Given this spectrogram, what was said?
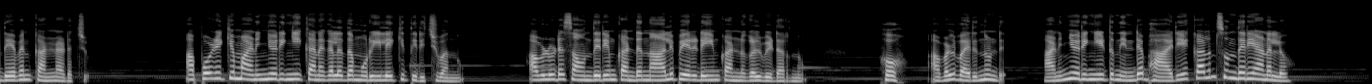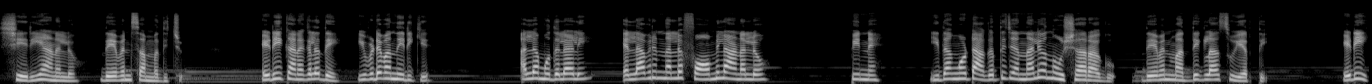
ദേവൻ കണ്ണടച്ചു. അപ്പോഴേക്കും അണിഞ്ഞൊരുങ്ങി കനകലത മുറിയിലേക്ക് തിരിച്ചു വന്നു. അവളുടെ സൗന്ദര്യം കണ്ട് നാലു പേരുടെയും കണ്ണുകൾ വിടർന്നു. ഹോ അവൾ വരുന്നുണ്ട്. അണിഞ്ഞൊരുങ്ങിയിട്ട് നിന്റെ ഭാര്യയെക്കാളും സുന്ദരിയാണല്ലോ. ശരിയാണല്ലോ ദേവൻ സമ്മതിച്ചു. എടീ കനകലതേ ഇവിടെ വന്നിരിക്ക്. അല്ല മുതലാളി എല്ലാവരും നല്ല ഫോമിലാണല്ലോ. പിന്നെ ഇതങ്ങോട്ട് അകത്ത് ചെന്നാലേ ഒന്ന് ഉഷാറാകൂ. ദേവൻ മദ്യഗ്ലാസ് ഉയർത്തി. എടി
